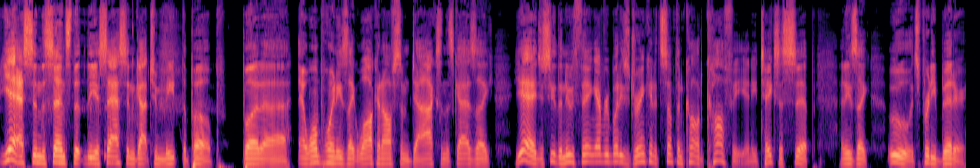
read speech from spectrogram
yes, in the sense that the assassin got to meet the Pope. But uh, at one point, he's like walking off some docks, and this guy's like, Yeah, did you see the new thing everybody's drinking? It's something called coffee. And he takes a sip, and he's like, Ooh, it's pretty bitter.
